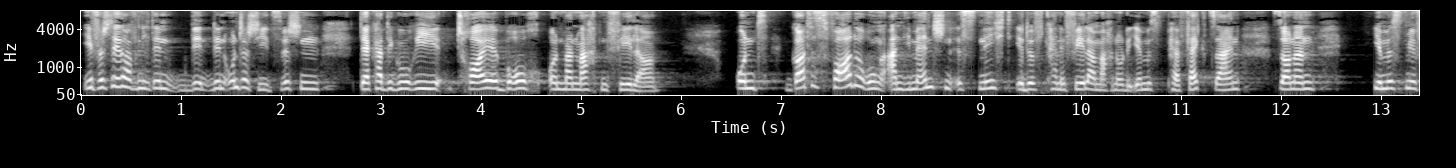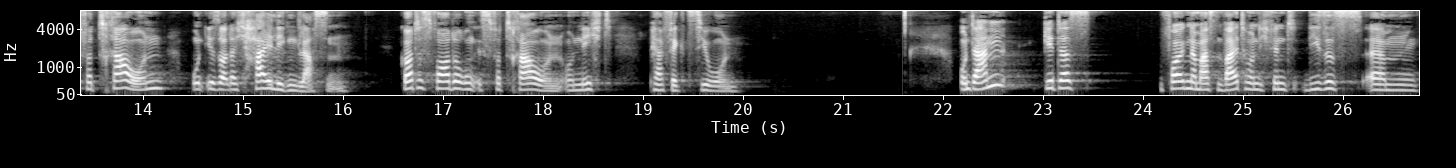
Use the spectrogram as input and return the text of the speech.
ihr versteht hoffentlich den, den, den Unterschied zwischen der Kategorie Treuebruch und man macht einen Fehler. Und Gottes Forderung an die Menschen ist nicht, ihr dürft keine Fehler machen oder ihr müsst perfekt sein, sondern ihr müsst mir vertrauen und ihr sollt euch heiligen lassen. Gottes Forderung ist Vertrauen und nicht Perfektion. Und dann geht das folgendermaßen weiter und ich finde dieses ähm,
